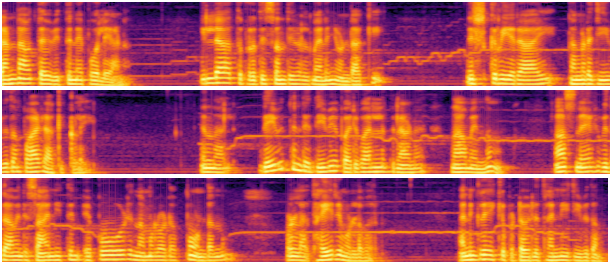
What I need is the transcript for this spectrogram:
രണ്ടാമത്തെ വിത്തിനെ പോലെയാണ്. ഇല്ലാത്ത പ്രതിസന്ധികൾ മെനഞ്ഞുണ്ടാക്കി നിഷ്ക്രിയരായി തങ്ങളുടെ ജീവിതം പാഴാക്കിക്കളയും. എന്നാൽ ദൈവത്തിന്റെ ദിവ്യ പരിപാലനത്തിലാണ് നാം എന്നും ആ സ്നേഹപിതാവിന്റെ സാന്നിധ്യം എപ്പോഴും നമ്മളോടൊപ്പം ഉണ്ടെന്നും ഉള്ള ധൈര്യമുള്ളവർ അനുഗ്രഹിക്കപ്പെട്ട ഒരു ധന്യ ജീവിതം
